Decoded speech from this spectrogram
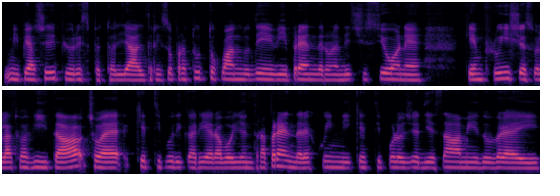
mi piace di più rispetto agli altri, soprattutto quando devi prendere una decisione che influisce sulla tua vita, cioè che tipo di carriera voglio intraprendere, quindi che tipologia di esami dovrei,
